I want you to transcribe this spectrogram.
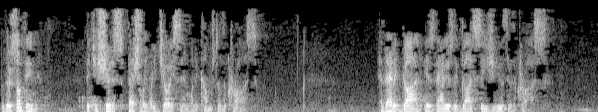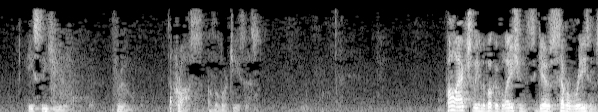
But there's something that you should especially rejoice in when it comes to the cross. And that God is that is that God sees you through the cross. He sees you through the cross of the Lord Jesus. Paul actually in the book of Galatians gives several reasons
